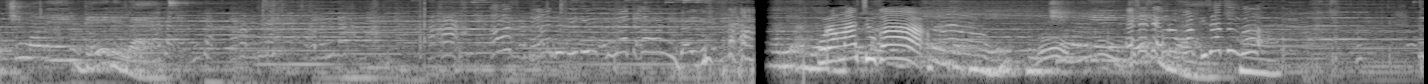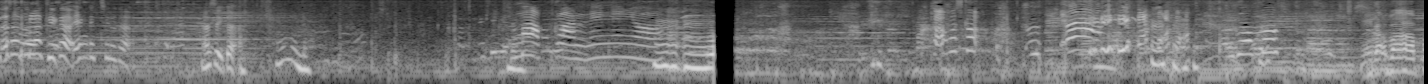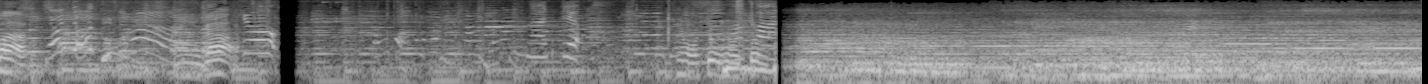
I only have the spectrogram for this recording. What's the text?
maju, Kak. Eh, saya, ulang lagi satu, Mbak. Enggak satu lagi, Kak, yang kecil, Kak. Kasih, Kak. Ini loh. Makan ini ya. Mm-mm. Kak, awas, Kak. Enggak apa-apa. Enggak. Nyucuk, nyucuk.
